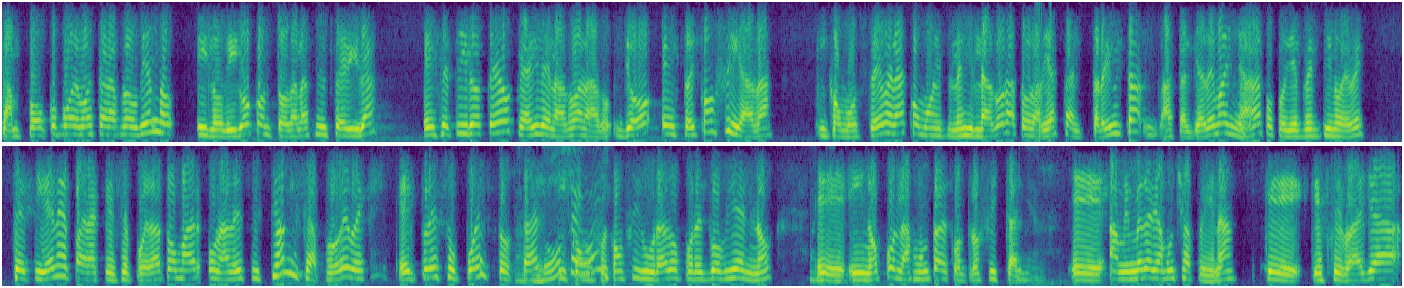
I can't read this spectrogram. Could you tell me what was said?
Tampoco podemos estar aplaudiendo, y lo digo con toda la sinceridad, ese tiroteo que hay de lado a lado. Yo estoy confiada y como usted, ¿verdad? Como legisladora todavía hasta el 30, hasta el día de mañana, porque hoy es 29, se tiene para que se pueda tomar una decisión y se apruebe el presupuesto tal y 12 como hoy. fue configurado por el gobierno eh, y no por la Junta de Control Fiscal. Eh, a mí me daría mucha pena que, que se vaya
